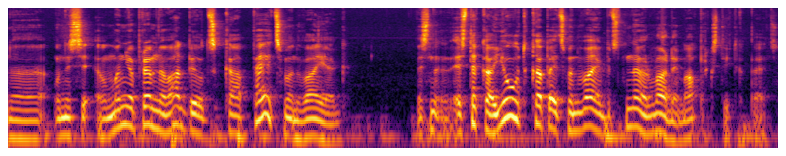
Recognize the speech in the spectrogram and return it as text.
uh, un, es, un man joprojām nav atbildes, kāpēc man vajag. Es, es tā kā jūtu, kāpēc man vajag, bet es nevaru vārdiem aprakstīt, kāpēc.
